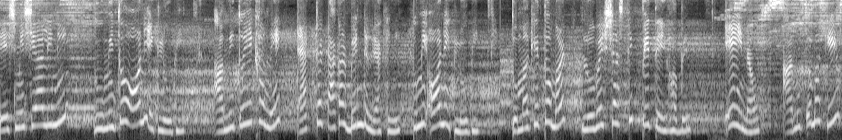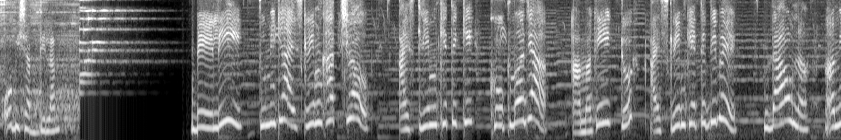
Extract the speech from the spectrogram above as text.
রেশমি শিয়ালিনী তুমি তো অনেক লোভী। আমি তো এখানে একটা টাকার বেন্ডেল রাখিনি, তুমি অনেক লোভী। তোমাকে তোমার লোভের শাস্তি পেতেই হবে। এই নাও, আমি তোমাকে অভিশাপ দিলাম। বেলি, তুমি কি আইসক্রিম খাচ্ছ? আইসক্রিম খেতে কি খুব মজা? আমাকে একটু আইসক্রিম খেতে দিবে? দাও না, আমি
